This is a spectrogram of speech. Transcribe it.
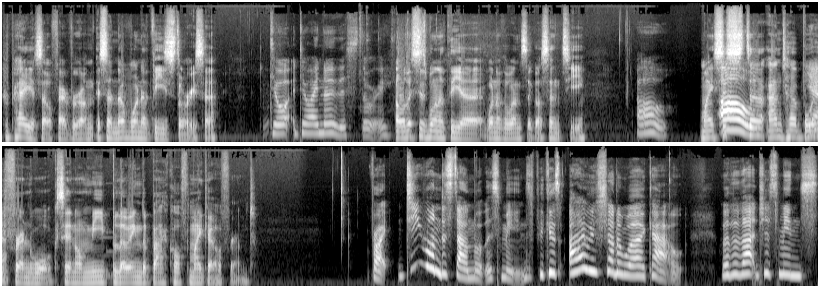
prepare yourself, everyone. It's another one of these stories here. Do I, do I know this story? Oh, this is one of the uh, one of the ones that got sent to you. Oh. My sister Oh, and her yeah. boyfriend walked in on me blowing the back off my girlfriend. Right. Do you understand what this means? Because I was trying to work out whether that just means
